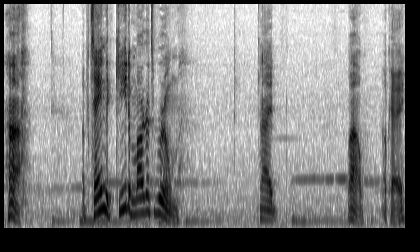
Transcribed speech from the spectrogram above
Huh. Obtain the key to Margaret's room. Can I... Wow. Okay.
